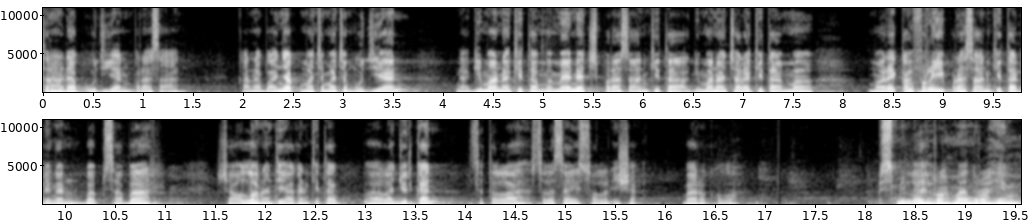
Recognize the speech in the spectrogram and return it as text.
terhadap ujian perasaan. Karena banyak macam-macam ujian. Nah, gimana kita memanage perasaan kita? Gimana cara kita me merecovery perasaan kita dengan bab sabar? Insya Allah nanti akan kita uh, lanjutkan setelah selesai sholat isya. Barakallah. Bismillahirrahmanirrahim.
